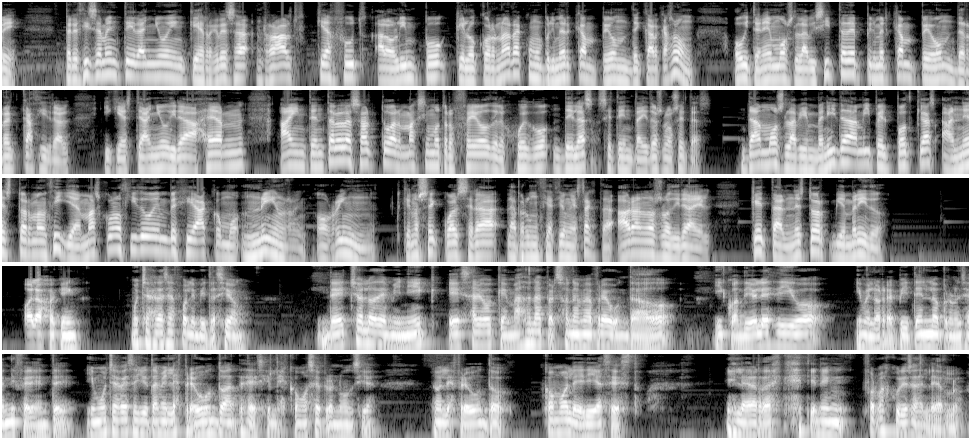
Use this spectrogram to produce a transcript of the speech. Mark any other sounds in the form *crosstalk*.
precisamente el año en que regresa Ralph Kerfoot al Olimpo que lo coronara como primer campeón de Carcassonne. Hoy tenemos la visita del primer campeón de Red Cathedral y que este año irá a Hern a intentar el asalto al máximo trofeo del juego de las 72 losetas damos la bienvenida a Mipel Podcast a Néstor Mancilla, más conocido en BGA como Ring o Ring, que no sé cuál será la pronunciación exacta, ahora nos lo dirá él. ¿Qué tal, Néstor? Bienvenido. Hola, Joaquín. Muchas gracias por la invitación. De hecho, lo de mi nick es algo que más de una persona me ha preguntado y cuando yo les digo y me lo repiten lo pronuncian diferente y muchas veces yo también les pregunto antes de decirles cómo se pronuncia. No les pregunto, ¿cómo leerías esto? Y la verdad es que *laughs* tienen formas curiosas de leerlo.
